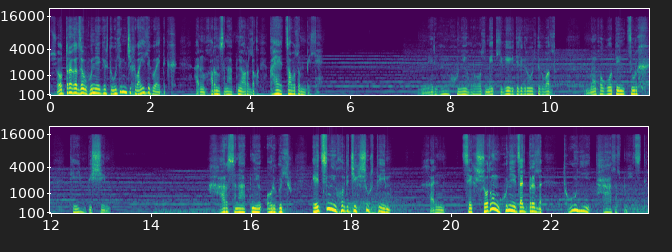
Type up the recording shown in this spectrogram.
Шудраг зөв хүний герт үлэмжих баялаг байдаг. Харин хорон санаатны орлого гай зовлон билээ. Мэргэн хүний уруул мэдлэгийг дэлгэрүүлдэг бол монхогуудын зүрх тийм биш юм хар санаатны өргөл эзний хувьд жигшүүртэй юм. Харин цэх шулуун хүний залбирал түүний таалалд нийцдэг.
